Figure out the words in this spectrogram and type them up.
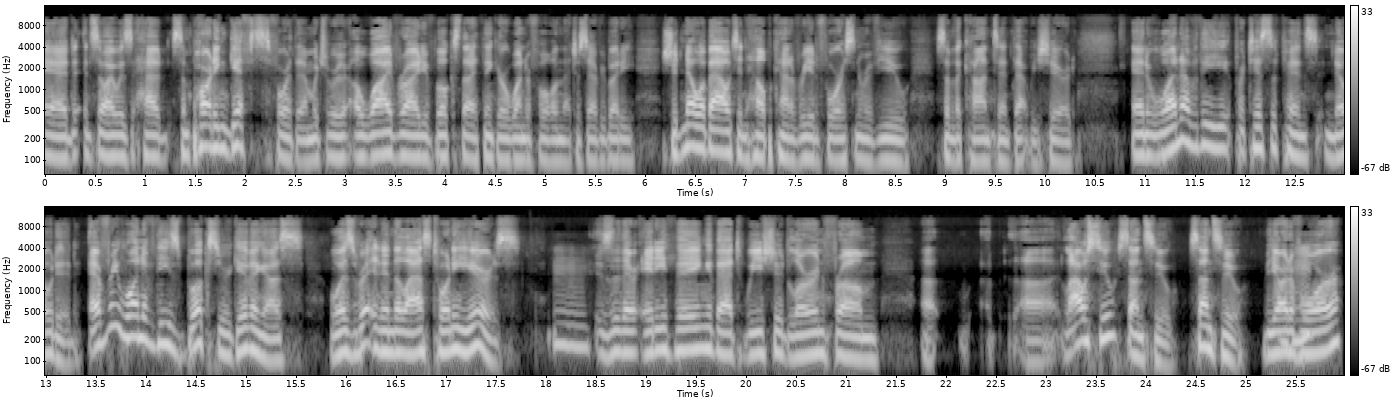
and and so I was had some parting gifts for them, which were a wide variety of books that I think are wonderful and that just everybody should know about and help kind of reinforce and review some of the content that we shared. And one of the participants noted every one of these books you're giving us was written in the last 20 years. Mm. Is there anything that we should learn from uh, uh, Lao Tzu, Sun Tzu, Sun Tzu, The Art mm-hmm. of War,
